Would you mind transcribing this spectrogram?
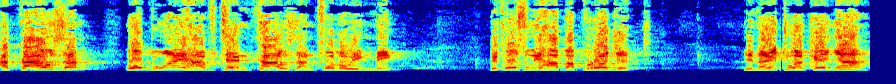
a thousand or do I have ten thousand following me? Because we have a project. Inaitwa Kenya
